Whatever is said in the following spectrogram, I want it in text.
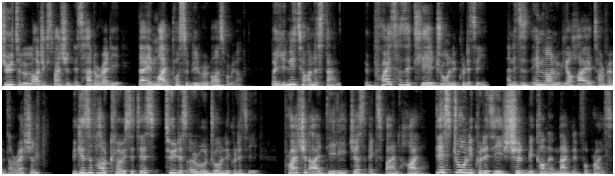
due to the large expansion it's had already, that it might possibly reverse from here. But you need to understand, if price has a clear draw on liquidity and it is in line with your higher time frame direction, because of how close it is to this overall draw on liquidity, price should ideally just expand higher. This draw on liquidity should become a magnet for price.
